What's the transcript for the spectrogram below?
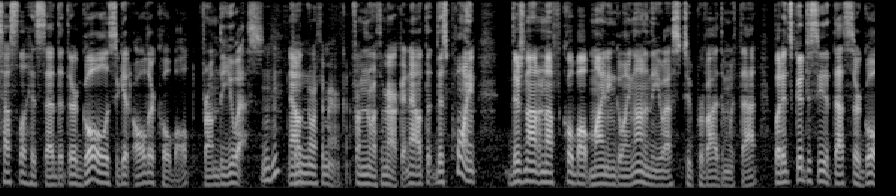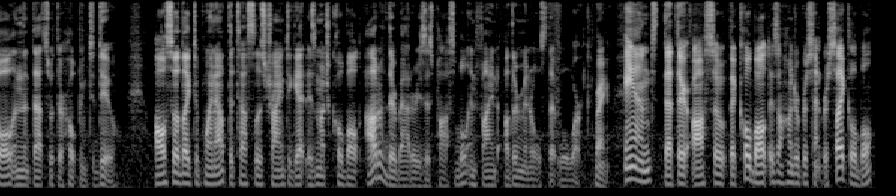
Tesla has said that their goal is to get all their cobalt from the US. Mm-hmm. Now, from North America. from North America. Now, at this point, there's not enough cobalt mining going on in the U.S. to provide them with that, but it's good to see that that's their goal and that that's what they're hoping to do. Also, I'd like to point out that Tesla is trying to get as much cobalt out of their batteries as possible and find other minerals that will work. Right. And that they're also that cobalt is 100% recyclable,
